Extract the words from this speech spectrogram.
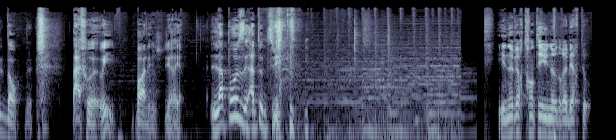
non. Bah, faut- oui. Bon, allez, je dis rien. La pause, à tout de suite. Il est 9h31, Audrey Berthaud.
